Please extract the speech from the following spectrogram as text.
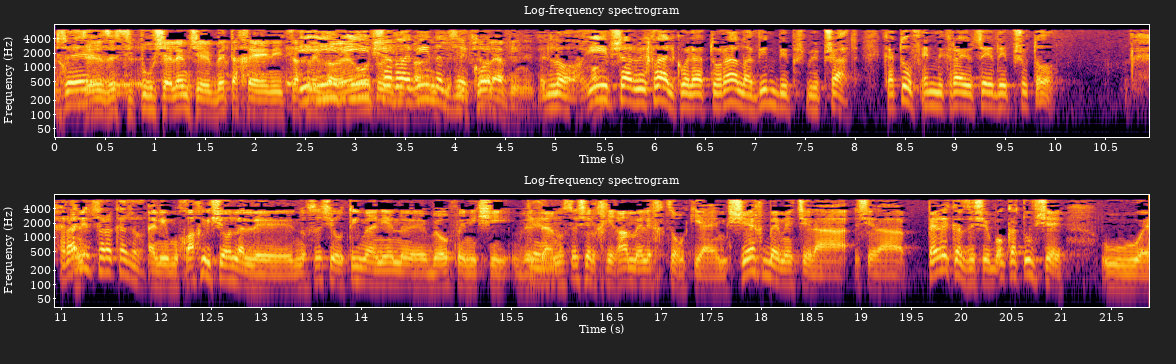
זה, זה, זה סיפור שלם שבטח אה, נצטרך לברר אותו. אי אפשר להבין את זה. אי אפשר להבין את זה. לא, אי אפשר בכלל, כל התורה להבין בפשט. כתוב, אין מקרא יוצא ידי פשוטו. רק בצורה כזאת. אני מוכרח לשאול על אה, נושא שאותי מעניין אה, באופן אישי, וזה כן. הנושא של חירם מלך צור, כי ההמשך באמת של, ה, של הפרק הזה, שבו כתוב שהוא אה,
